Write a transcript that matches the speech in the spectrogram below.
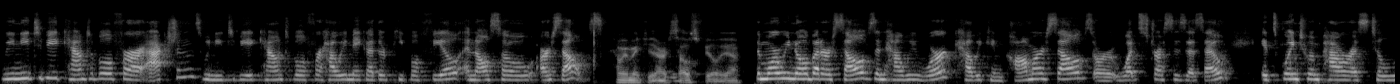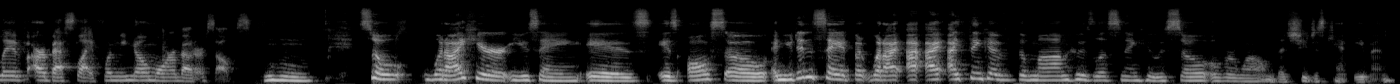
We need to be accountable for our actions. We need to be accountable for how we make other people feel and also ourselves. How we make it ourselves feel, yeah. The more we know about ourselves and how we work, how we can calm ourselves or what stresses us out, it's going to empower us to live our best life when we know more about ourselves. hmm So what I hear you saying is is also, and you didn't say it, but what I I, I think of the mom who's listening who is so overwhelmed that she just can't even,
